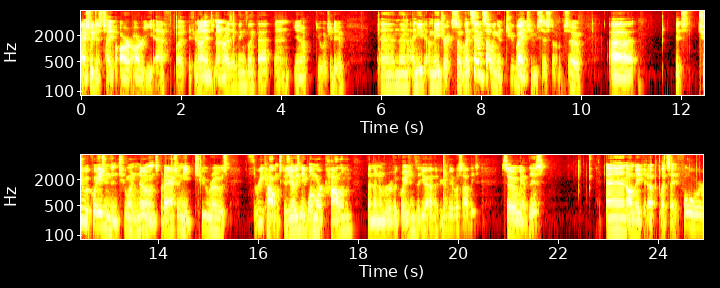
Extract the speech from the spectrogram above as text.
I actually just type RREF, but if you're not into memorizing things like that, then, you know, do what you do. And then I need a matrix. So let's say I'm solving a 2 by 2 system. So uh, it's two equations and two unknowns, but I actually need two rows, three columns, because you always need one more column than the number of equations that you have if you're going to be able to solve these. So we have this, and I'll make it up. Let's say 4,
